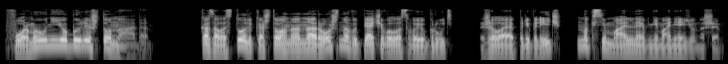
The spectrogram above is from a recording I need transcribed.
Формы у нее были что надо. Казалось только, что она нарочно выпячивала свою грудь, желая привлечь максимальное внимание юноши.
